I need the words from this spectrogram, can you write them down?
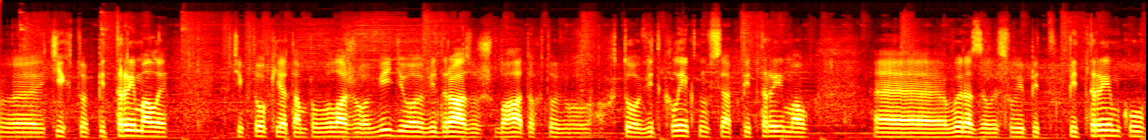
е, ті, хто підтримали. В TikTok я там повилажував відео відразу ж. Багато хто, хто відкликнувся, підтримав, виразили свою під, підтримку.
